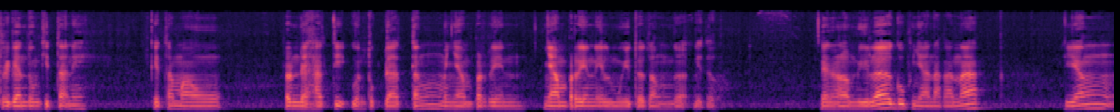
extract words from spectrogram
Tergantung kita nih. Kita mau rendah hati untuk datang menyamperin nyamperin ilmu itu atau enggak gitu. Dan alhamdulillah gue punya anak-anak yang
